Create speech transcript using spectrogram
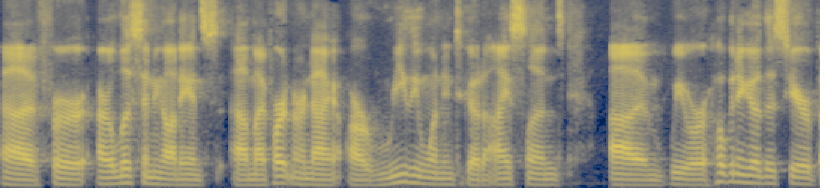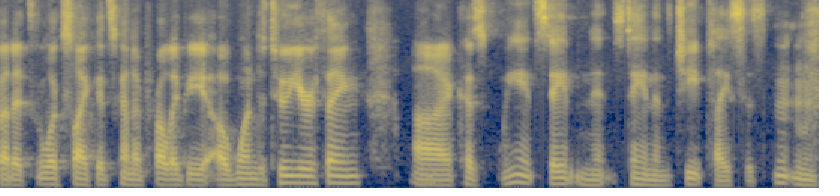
uh, for our listening audience, uh, my partner and I are really wanting to go to Iceland. Um, we were hoping to go this year, but it looks like it's going to probably be a one to two year thing because uh, we ain't staying in staying in the cheap places. Mm-mm.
